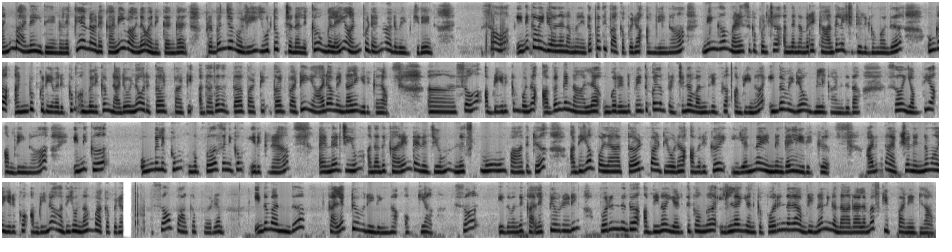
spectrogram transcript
அன்பான இதயங்களுக்கு என்னோட கனிவான வணக்கங்கள். பிரபஞ்ச மொழி யூடியூப் சேனலுக்கு உங்களை அன்புடன் வரவேற்கிறேன். ஸோ இன்றைக்கு வீடியோவில் நம்ம எதை பற்றி பார்க்க போகிறோம் அப்படின்னா நீங்கள் மனசுக்கு பிடிச்ச அந்த நபரை காதலிச்சுட்டு இருக்கும்போது உங்கள் அன்புக்குரியவருக்கும் உங்களுக்கும் நடுவில் ஒரு தேர்ட் பார்ட்டி அதாவது அந்த தேர்ட் பார்ட்டி தேர்ட் பார்ட்டி யாராக வேணாலும் இருக்கலாம். ஸோ அப்படி இருக்கும்போது அவங்கனால உங்கள் ரெண்டு பேர்த்துக்குள்ள பிரச்சனை வந்திருக்கு அப்படின்னா இந்த வீடியோ உங்களுக்கானது தான் ஸோ எப்படி அப்படின்னா இன்றைக்கு உங்களுக்கும் உங்கள் பர்சனுக்கும் இருக்கிற எனர்ஜியும் அதாவது கரண்ட் எனர்ஜியும் நெக்ஸ்ட் மூவும் பார்த்துட்டு அதே போல் தேர்ட் பார்ட்டியோட அவருக்கு என்ன எண்ணங்கள் இருக்குது அடுத்த ஆக்ஷன் என்னவா இருக்கும் அப்படின்னு அதையும் தான் பார்க்க போகிறேன் ஸோ பார்க்க போகிறோம் இது வந்து கலெக்டிவ் ரீடிங் தான் ஓகே ஸோ இது வந்து கலெக்டிவ் ரீடிங் பொருந்தது அப்படின்னா எடுத்துக்கோங்க. இல்லை எனக்கு பொருந்தலை அப்படின்னா நீங்கள் தாராளமாக ஸ்கிப் பண்ணிடலாம்.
